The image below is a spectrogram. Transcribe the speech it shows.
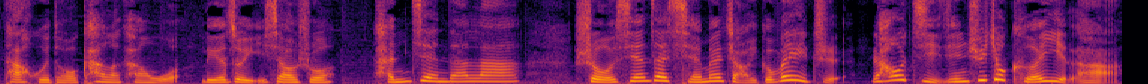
他回头看了看我，咧嘴一笑说：“很简单啦，首先在前面找一个位置，然后挤进去就可以了。”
